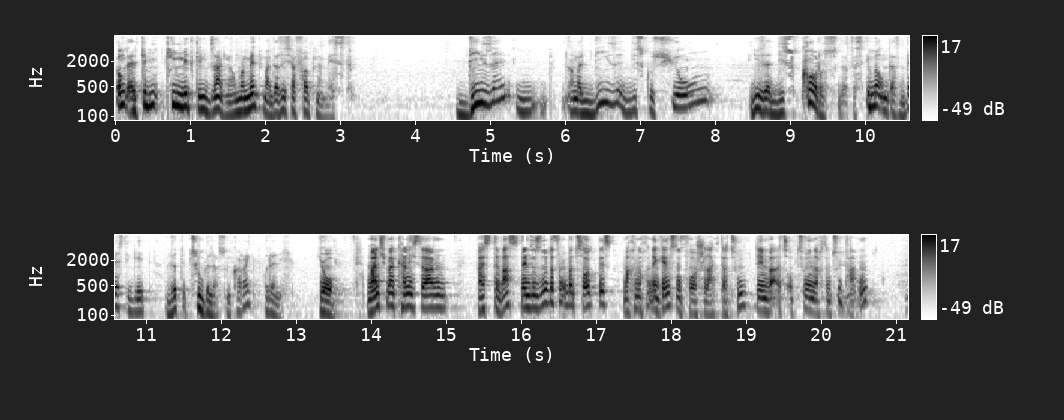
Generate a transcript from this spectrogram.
irgendein Team, Teammitglied sagt, ja, Moment mal, das ist ja folgender Mist. Diese, mal, diese Diskussion dieser Diskurs, dass es immer um das Beste geht, wird zugelassen, korrekt oder nicht? Jo, manchmal kann ich sagen, weißt du was, wenn du so davon überzeugt bist, mach noch einen Ergänzungsvorschlag dazu, den wir als Option nach dazu packen. Mhm.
